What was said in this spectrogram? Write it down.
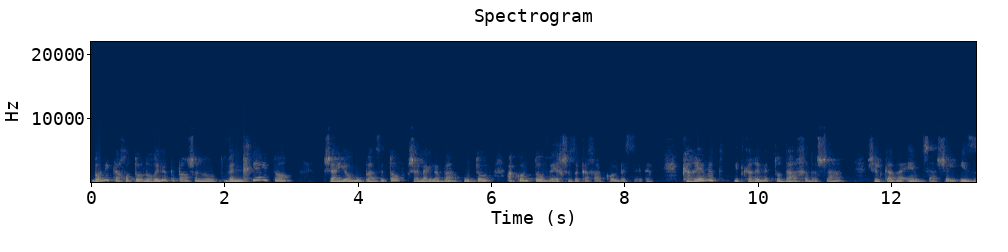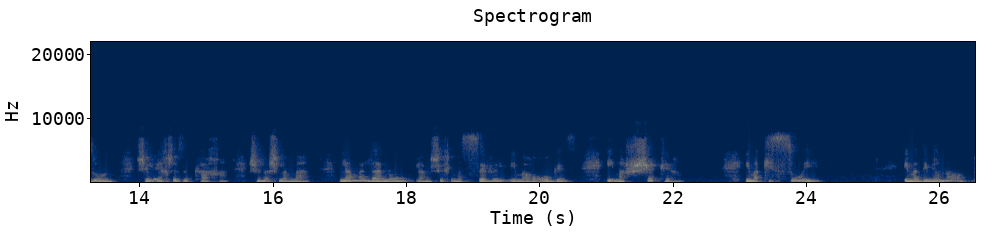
בואו ניקח אותו, נוריד את הפרשנות ונחיה איתו. כשהיום הוא בא זה טוב, כשהלילה בא הוא טוב, הכל טוב, ואיך שזה ככה, הכל בסדר. קרבת, מתקרבת תודעה חדשה של קו האמצע, של איזון, של איך שזה ככה, של השלמה. למה לנו להמשיך עם הסבל, עם הרוגז, עם השקר, עם הכיסוי, עם הדמיונות?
